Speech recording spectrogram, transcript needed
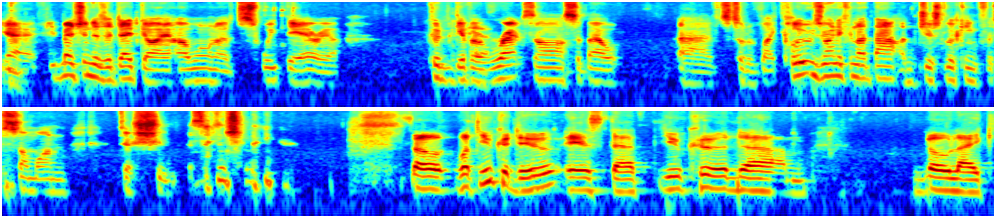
yeah, if you mentioned there's a dead guy, I want to sweep the area. Couldn't give a rat's ass about uh, sort of like clues or anything like that. I'm just looking for someone to shoot, essentially. So what you could do is that you could um, go like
